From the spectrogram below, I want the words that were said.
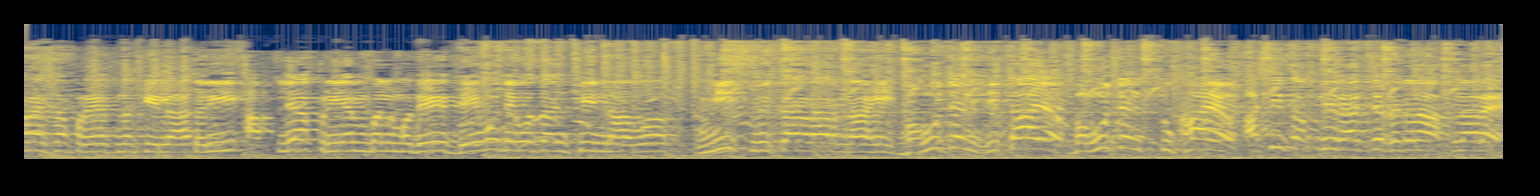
करायचा प्रयत्न केला तरी आपल्या प्रिएम्बलमध्ये देवदेवतांची नावं मी स्वीकारणार नाही. बहुजन हिताय बहुजन सुखाय अशीच आपली राज्यघटना असणार आहे.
